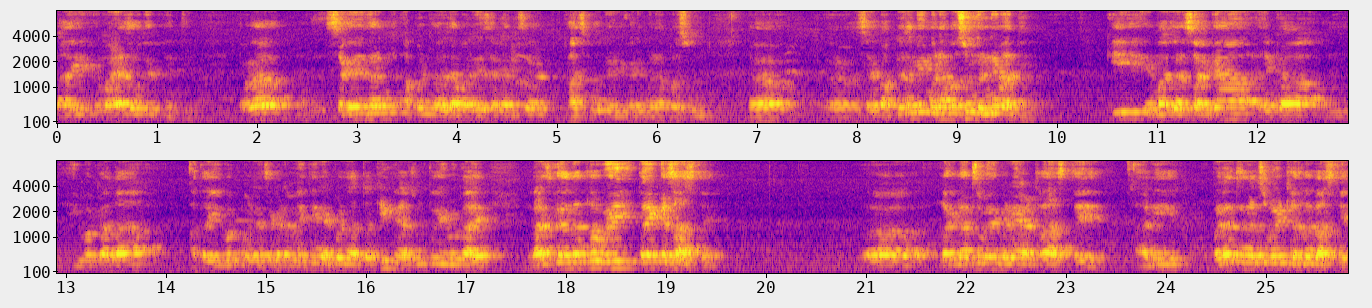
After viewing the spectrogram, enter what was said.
टाळी वाया जाऊ देत नाहीत त्यामुळं सगळेजण आपण राजा मागे सगळ्यांचं खास करून या ठिकाणी मनापासून साहेब आपल्याला मी मनापासून धन्यवाद देईन. की माझ्यासारख्या एका युवकाला आता युवक म्हणायचं काय माहिती नाही पण आता ठीक आहे अजून तो युवक आहे. राजकारणातलं वय तय कसं असतंय? लग्नाचं वय म्हणे अठरा असते आणि बऱ्याच जणांचं वय ठरलेलं असते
